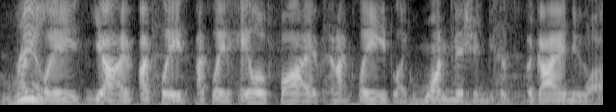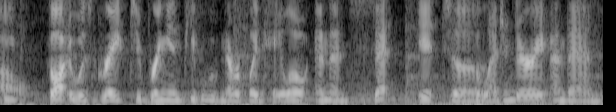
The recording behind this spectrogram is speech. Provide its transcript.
Really? I played, yeah, I, I, played I played Halo 5 and I played like one mission because a guy I knew wow. he thought it was great to bring in people who've never played Halo and then set it to the legendary and then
